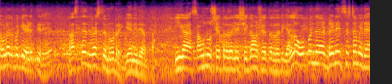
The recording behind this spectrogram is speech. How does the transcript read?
ಸೌಲಭ್ಯ ಬಗ್ಗೆ ಹೇಳ್ತೀರಿ. ರಸ್ತೆ ವ್ಯವಸ್ಥೆ ನೋಡ್ರಿ ಏನಿದೆ ಅಂತ. ಈಗ ಸವನೂರು ಕ್ಷೇತ್ರದಲ್ಲಿ ಶಿಗಾಂವ್ ಕ್ಷೇತ್ರದಲ್ಲಿ ಎಲ್ಲ ಓಪನ್ ಡ್ರೈನೇಜ್ ಸಿಸ್ಟಮ್ ಇದೆ.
